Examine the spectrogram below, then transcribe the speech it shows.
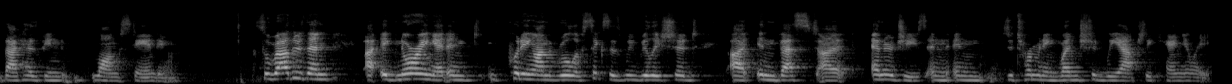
that has been long standing so rather than uh, ignoring it and putting on the rule of sixes we really should uh, invest uh, energies in, in determining when should we actually cannulate.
